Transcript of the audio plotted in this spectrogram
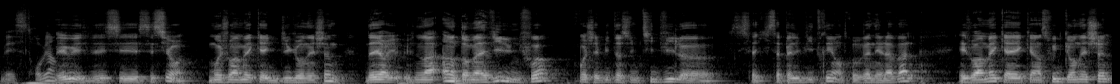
mais c'est trop bien. Mais oui, c'est sûr. Moi, je vois un mec avec du Grand Nation. D'ailleurs, il y en a un dans ma ville une fois. Moi, j'habite dans une petite ville euh, qui s'appelle Vitré, entre Rennes et Laval. Et je vois un mec avec un sweat Grand Nation.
